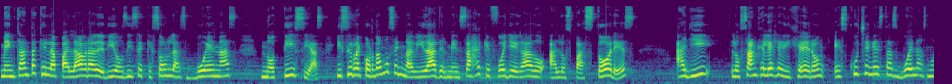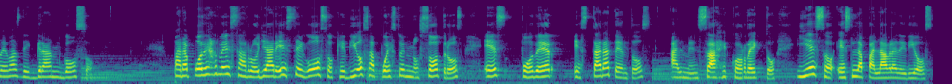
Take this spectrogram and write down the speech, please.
Me encanta que la palabra de Dios dice que son las buenas noticias. Y si recordamos en Navidad el mensaje que fue llegado a los pastores, allí los ángeles le dijeron, escuchen estas buenas nuevas de gran gozo. Para poder desarrollar ese gozo que Dios ha puesto en nosotros es poder estar atentos al mensaje correcto. Y eso es la palabra de Dios,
